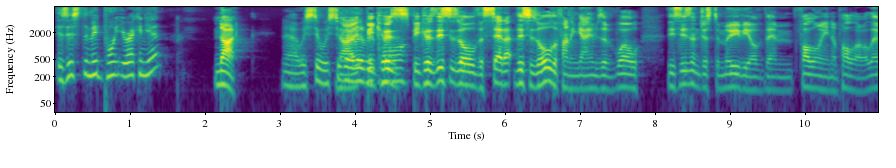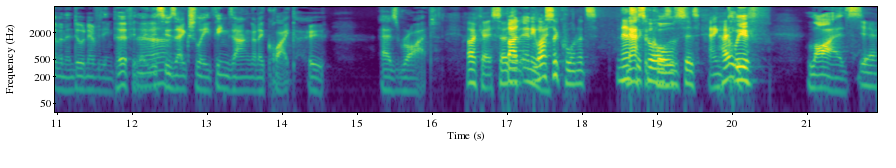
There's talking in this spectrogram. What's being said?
is this the midpoint you reckon yet? No, No, we still we still got a little because bit because this is all the setup. This is all the fun and games of well. This isn't just a movie of them following Apollo 11 and doing everything perfectly. This Ah. is actually things aren't going to quite go as right. Okay, so But the anyway. loss of coordinates. NASA, NASA, calls, calls and says, and "Hey, Cliff lies. yeah,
